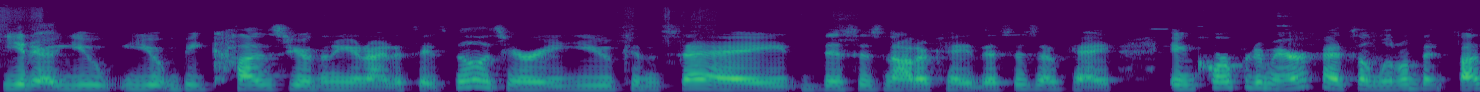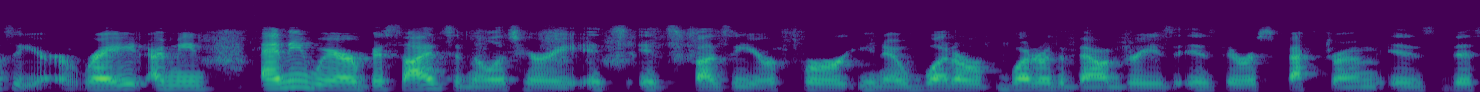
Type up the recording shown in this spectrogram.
you know you you because you're the united states military you can say this is not okay this is okay. In corporate america it's a little bit fuzzier right? I mean anywhere besides the military it's it's fuzzier for you know what are what are the boundaries? Is there a spectrum? Is this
